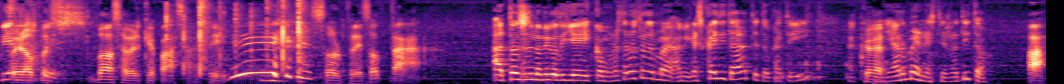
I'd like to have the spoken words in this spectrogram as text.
Bien, Pero pues vamos a ver qué pasa. Sí. Sorpresota. Entonces, mi amigo DJ, como no está nuestra amiga Skytita, te toca a ti acompañarme en este ratito. Ah,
